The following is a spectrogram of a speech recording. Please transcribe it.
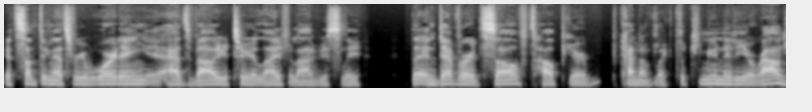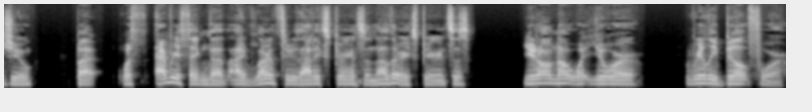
It's something that's rewarding, it adds value to your life, and obviously the endeavor itself to help your kind of like the community around you. But with everything that I've learned through that experience and other experiences, you don't know what you're really built for.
